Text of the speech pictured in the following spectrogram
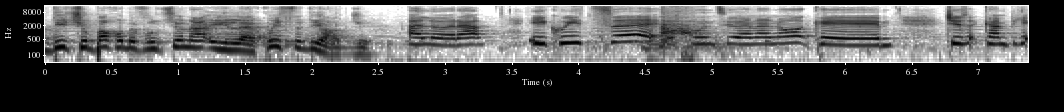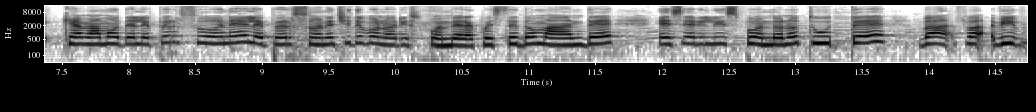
Dici un po' come funziona il quiz di oggi. Allora, i quiz funzionano che ci campi- chiamiamo delle persone, le persone ci devono rispondere a queste domande e se rispondono tutte va- fa- vi-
